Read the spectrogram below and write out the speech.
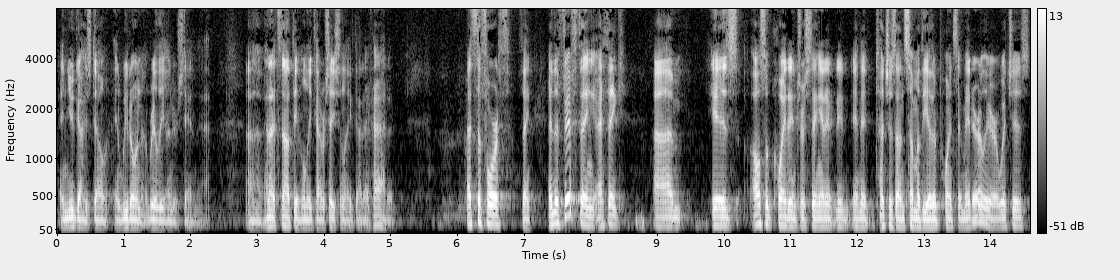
And you guys don't, and we don't really understand that. Uh, and that's not the only conversation like that I've had. That's the fourth thing. And the fifth thing, I think, um, is also quite interesting, and it, and it touches on some of the other points I made earlier, which is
